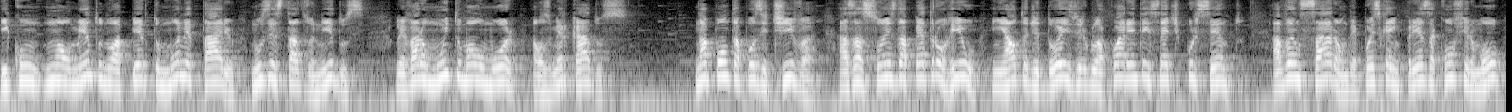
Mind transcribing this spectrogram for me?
e com um aumento no aperto monetário nos Estados Unidos, levaram muito mau humor aos mercados. Na ponta positiva, as ações da PetroRio, em alta de 2,47%, avançaram depois que a empresa confirmou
